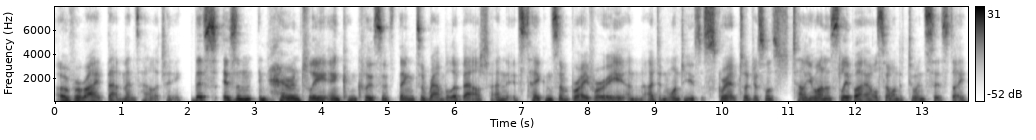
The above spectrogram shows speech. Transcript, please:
override that mentality. This is an inherently inconclusive thing to ramble about, and it's taken some bravery, and I didn't want to use a script, I just wanted to tell you honestly, but I also wanted to insist I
